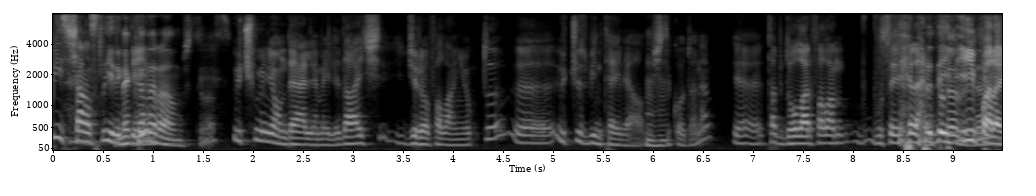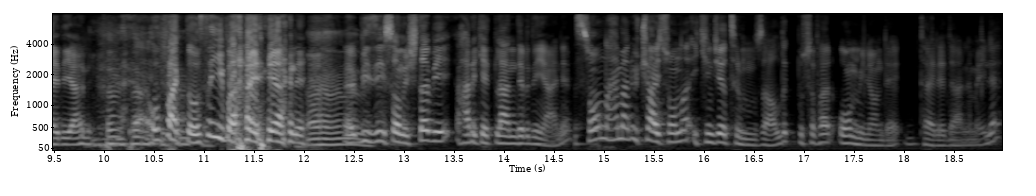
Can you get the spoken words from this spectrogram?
Biz şanslıydık ne diyeyim. kadar almıştınız? 3 milyon değerlemeyle daha hiç ciro falan yoktu. Ee, 300 bin TL almıştık o dönem. Ee, tabii dolar falan bu seviyelerde değil. İyi paraydı yani. Tabii tabii. Ufak da olsa iyi paraydı yani. Aynen öyle. Bizi sonuçta bir hareketlendirdi yani. Sonra hemen 3 ay sonra ikinci yatırımımızı aldık. Bu sefer 10 milyon de- TL değerlemeyle.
